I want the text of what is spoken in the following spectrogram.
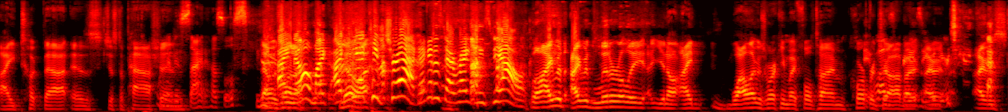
I took that as just a passion. one of his side hustles. I know, of- Mike. I No, can't I- keep track. I gotta start writing these down. Well, I would, I would literally, you know, I while I was working my full time corporate job, I, I, I was.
